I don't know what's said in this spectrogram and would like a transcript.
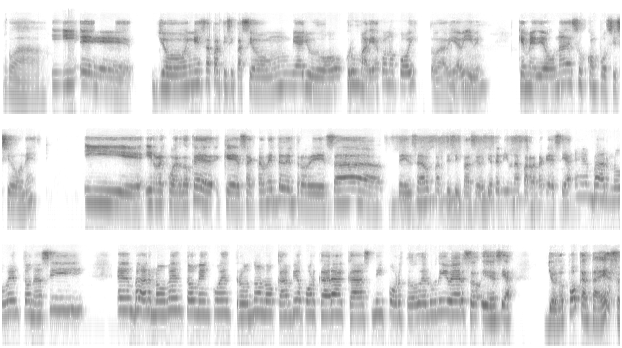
Wow. Y eh, yo en esa participación me ayudó Cruz María Conopoy, todavía vive, que me dio una de sus composiciones y, recuerdo que, exactamente dentro de esa, de esa participación yo tenía una parranda que decía, en Barlovento nací, en Barlovento me encuentro, no lo cambio por Caracas ni por todo el universo. Y decía, yo no puedo cantar eso.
